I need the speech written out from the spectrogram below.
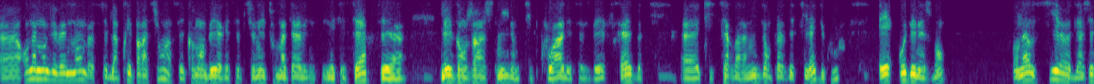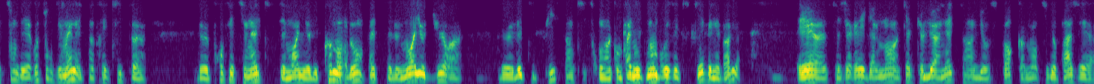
Euh, en amont de l'événement, bah, c'est de la préparation, hein, c'est commander et réceptionner tout le matériel nécessaire, c'est euh, les engins à chenilles, donc type quad, SSV, fraises, euh, qui servent à la mise en place des filets du coup, et au déneigement. On a aussi euh, de la gestion des ressources humaines avec notre équipe euh, de professionnels qui témoignent les commandos. En fait, c'est le noyau dur euh, de l'équipe piste hein, qui seront accompagnés de nombreux équipiers bénévoles. Et euh, c'est géré également quelques lieux annexes hein, liés au sport comme l'antidopage et euh,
